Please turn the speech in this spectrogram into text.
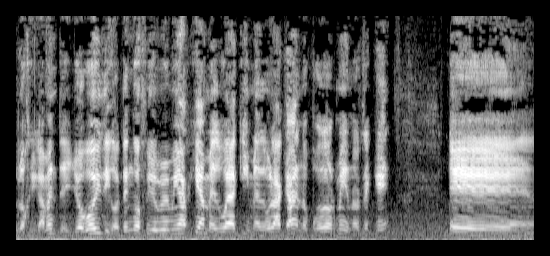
Lógicamente, yo voy, digo, tengo fibromialgia, me duele aquí, me duele acá, no puedo dormir, no sé qué. Eh,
